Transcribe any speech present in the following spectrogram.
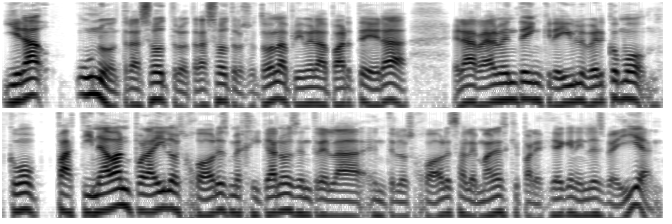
Y era uno tras otro, tras otro. Sobre todo en la primera parte era, era realmente increíble ver cómo, cómo patinaban por ahí los jugadores mexicanos entre, la, entre los jugadores alemanes que parecía que ni les veían.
